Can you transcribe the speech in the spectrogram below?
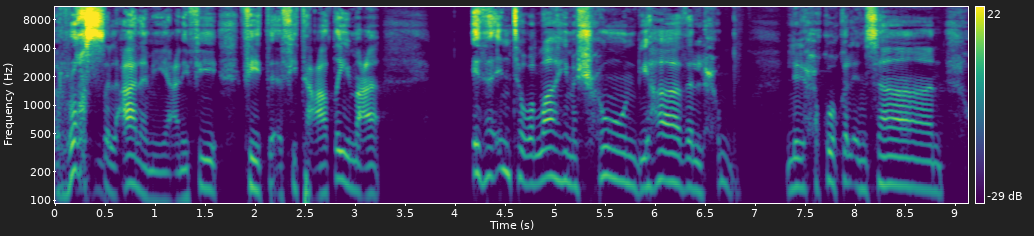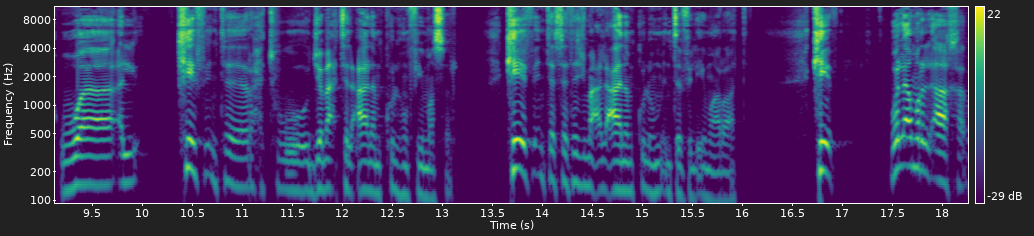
الرخص العالمي يعني في في في تعاطيه مع إذا أنت والله مشحون بهذا الحب لحقوق الإنسان وكيف أنت رحت وجمعت العالم كلهم في مصر؟ كيف أنت ستجمع العالم كلهم أنت في الإمارات؟ كيف؟ والأمر الآخر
